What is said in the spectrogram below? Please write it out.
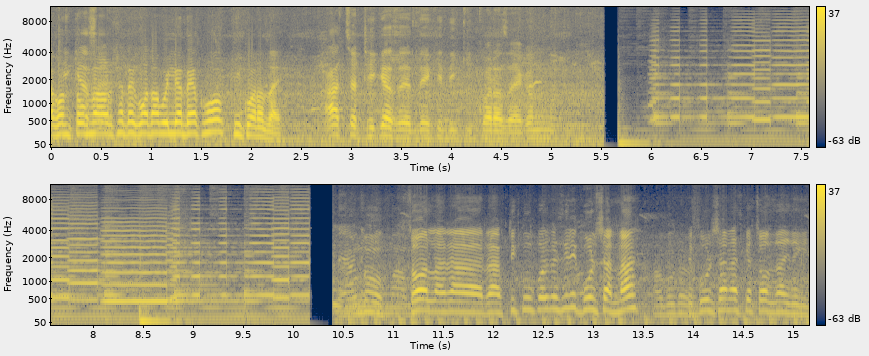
এখন তোমরা ওর সাথে কথা বললে দেখো কি করা যায়। আচ্ছা ঠিক আছে দেখি দি কি করা যায়। এখন চল রাফটি কু করে গেছিলি? গুলশান না? গুলশান। আজকে চল যাই দেখি।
